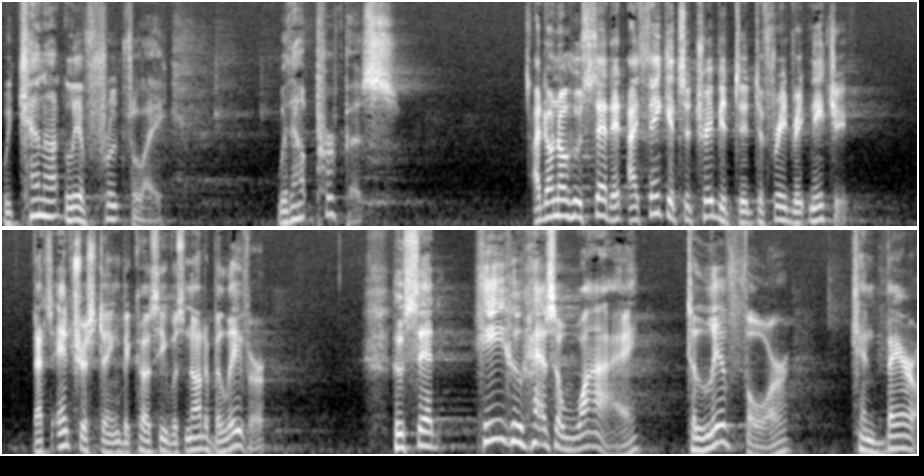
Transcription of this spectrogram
We cannot live fruitfully without purpose. I don't know who said it. I think it's attributed to Friedrich Nietzsche. That's interesting because he was not a believer, who said, He who has a why to live for can bear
